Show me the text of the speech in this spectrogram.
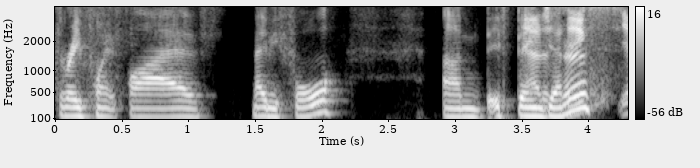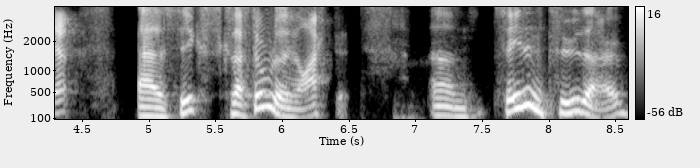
three point five, maybe four. Um, if being of six, generous, Yep. out of six, because I still really liked it. Um, season two though,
